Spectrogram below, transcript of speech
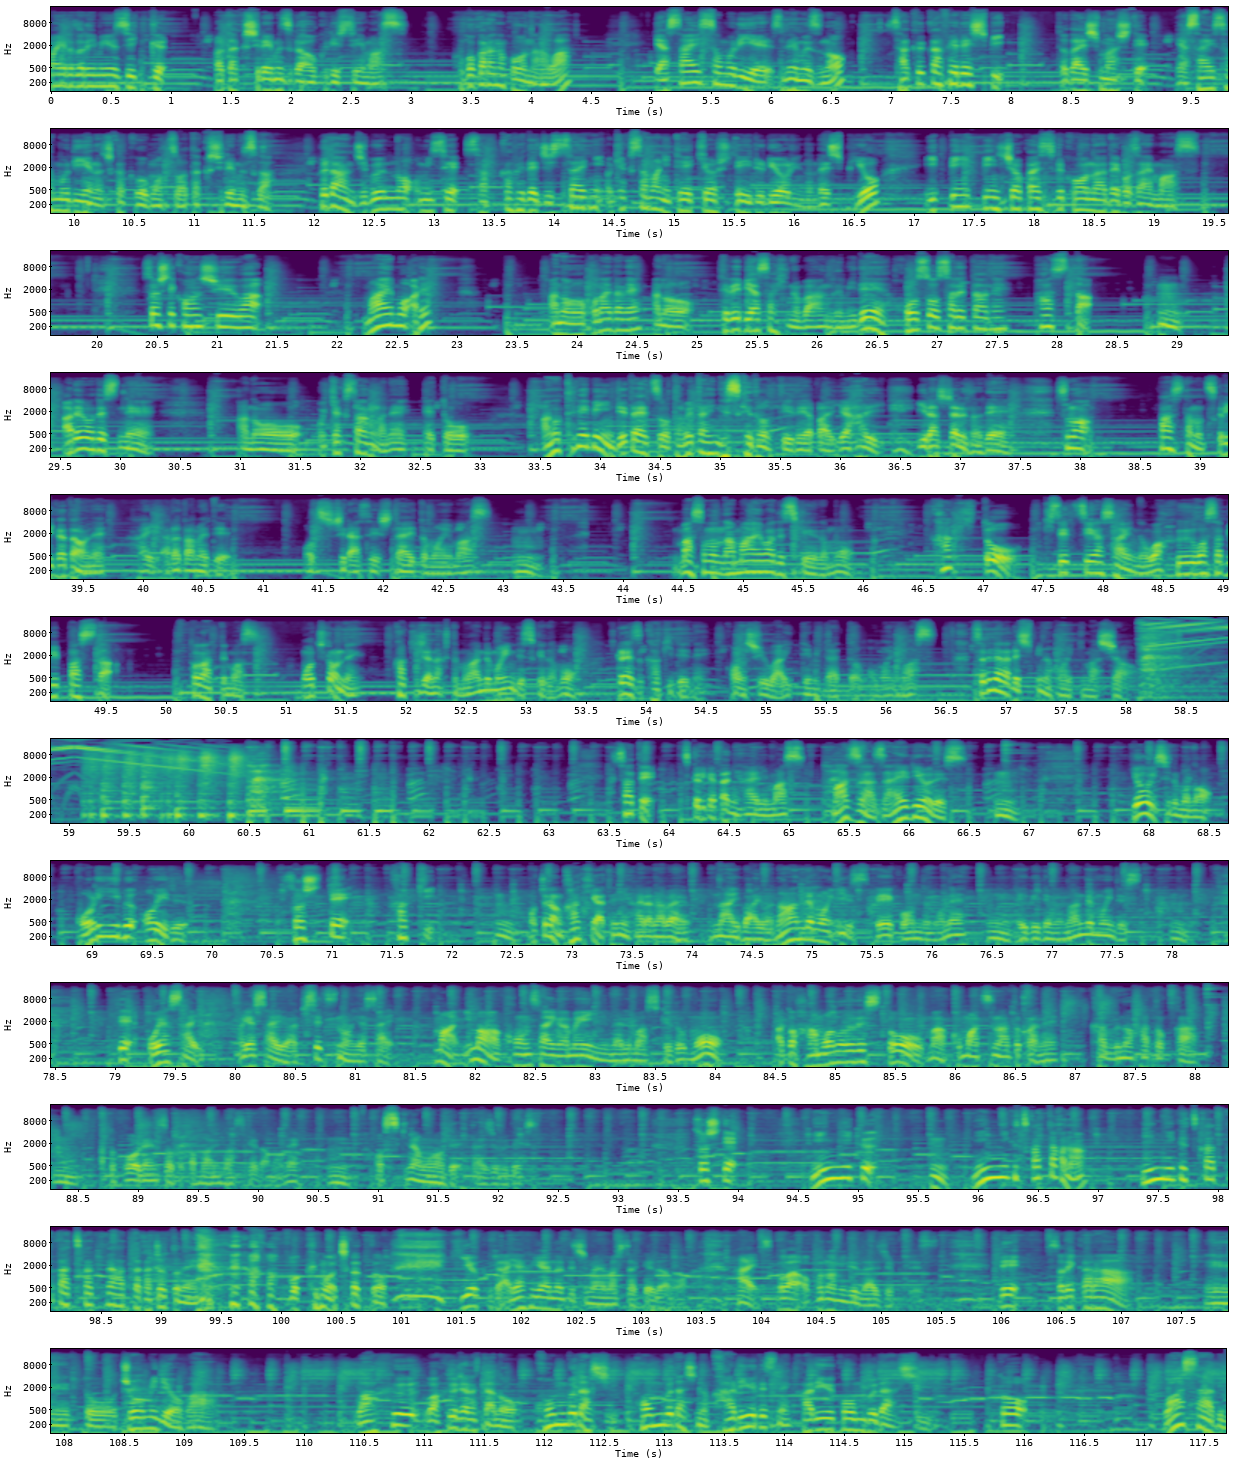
ムズの里山彩りミュージック私レムズがお送りしています。ここからのコーナーは野菜ソムリエレムズのサクカフェレシピと題しまして野菜ソムリエの資格を持つ私レムズが普段自分のお店サクカフェで実際にお客様に提供している料理のレシピを一品一品紹介するコーナーでございます。そして今週は前もあれ？あのこの間ねあのテレビ朝日の番組で放送されたねパスタ。うん。あれをですねあのお客さんがねえっとあのテレビに出たやつを食べたいんですけどっていうねやっぱりやはりいらっしゃるのでそのパスタの作り方をねはい改めてお知らせしたいと思います。うん。まあその名前はですけれども牡蠣と季節野菜の和風わさびパスタとなってます。もちろんね牡蠣じゃなくても何でもいいんですけどもとりあえず牡蠣でね今週は行ってみたいと思います。それではレシピの方行きましょう。さて作り方に入ります。まずは材料です。うん。用意するものオリーブオイル。そして牡蠣。うん、もちろん牡蠣が手に入らない場合は何でもいいです。ベーコンでもね、うん、エビでも何でもいいです。うん、で、お野菜。お野菜は季節の野菜。まあ今は根菜がメインになりますけども、あと葉物ですと、まあ小松菜とかね、カブの葉とか、うん、あとほうれん草とかもありますけどもね、うん、お好きなもので大丈夫です。そして、ニンニク。うん、ニンニク使ったかな？ニンニク使ったか使ってなかったかちょっとね 僕もちょっと記憶があやふやになってしまいましたけれども。はいそこはお好みで大丈夫です。でそれからえっ、と調味料が和風和風じゃなくてあの昆布だし。昆布だしの顆粒ですね。顆粒昆布だしとわさび。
